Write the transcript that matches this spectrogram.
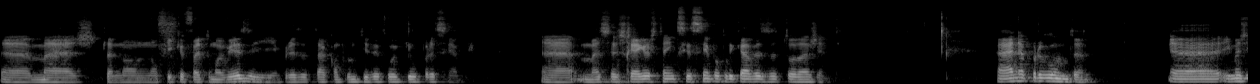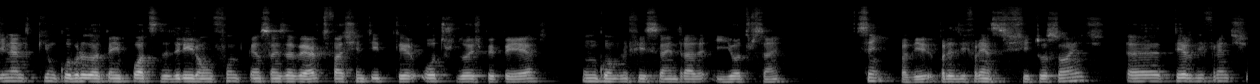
Uh, mas portanto, não, não fica feito uma vez e a empresa está comprometida com aquilo para sempre. Uh, mas as regras têm que ser sempre aplicáveis a toda a gente. A Ana pergunta: uh, imaginando que um colaborador tem a hipótese de aderir a um fundo de pensões aberto, faz sentido ter outros dois PPRs, um com benefício à entrada e outro sem? Sim, para, para diferentes situações, ter diferentes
